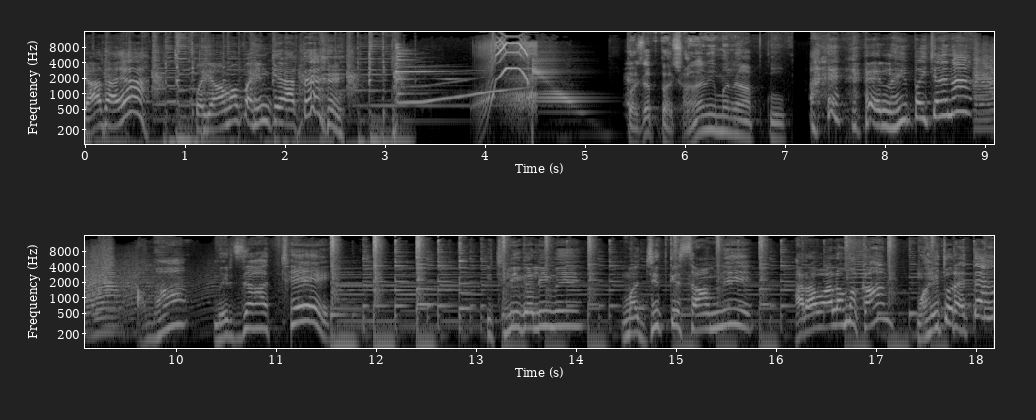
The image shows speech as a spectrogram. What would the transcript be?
याद आया? पजामा पहन के आते हैं। पहचाना नहीं मैंने आपको। अरे नहीं पहचाना? अम्मा मिर्ज़ा अच्छे। पिछली गली में मस्जिद के सामने हरा वाला मकान वहीं तो रहते हैं।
